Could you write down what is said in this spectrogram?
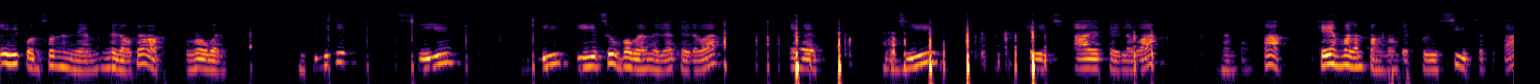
a hi consonant nem ni lo tawk vowel b c d e chu vowel ni le thei lawa f g h i thei lawa nan ta a ke ma lam pang jong te precede sa ta.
